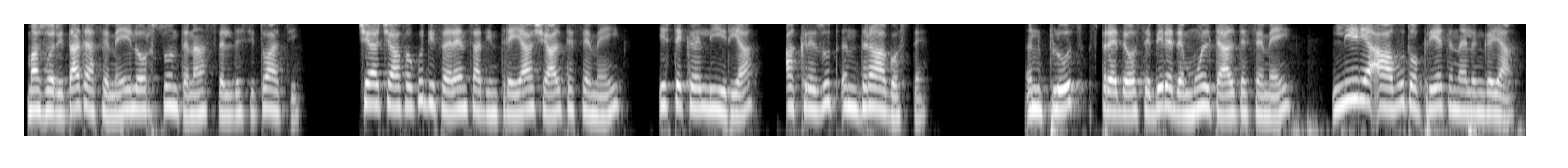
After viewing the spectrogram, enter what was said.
Majoritatea femeilor sunt în astfel de situații. Ceea ce a făcut diferența dintre ea și alte femei este că Liria a crezut în dragoste. În plus, spre deosebire de multe alte femei, Liria a avut o prietenă lângă ea.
